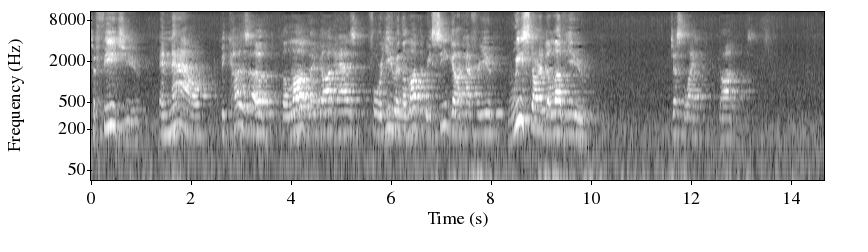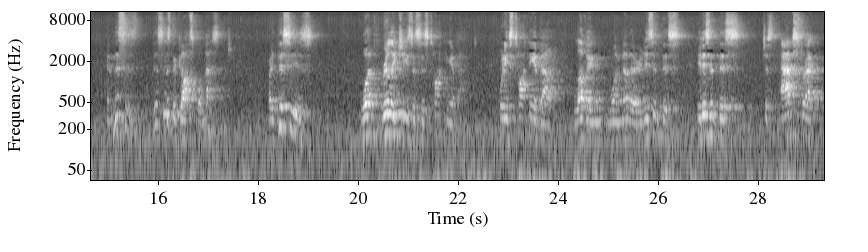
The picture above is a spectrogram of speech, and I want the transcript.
to feed you. And now, because of the love that God has for you and the love that we see God have for you, we started to love you just like God loves. And this is, this is the gospel message. Right? This is what really Jesus is talking about when he's talking about loving one another. It isn't this, it isn't this just abstract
